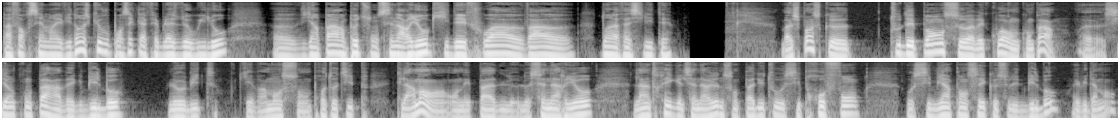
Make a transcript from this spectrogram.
pas forcément évident. Est-ce que vous pensez que la faiblesse de Willow euh, vient pas un peu de son scénario qui, des fois, euh, va euh, dans la facilité? Bah, Je pense que tout dépend ce avec quoi on le compare. si on compare avec Bilbo, le Hobbit, qui est vraiment son prototype, clairement, hein, on n'est pas le scénario, l'intrigue et le scénario ne sont pas du tout aussi profonds aussi bien pensé que celui de Bilbo, évidemment.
